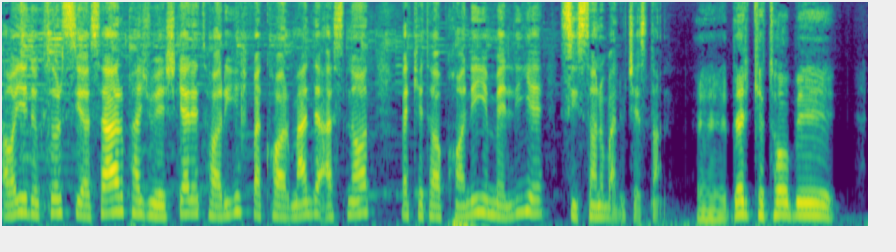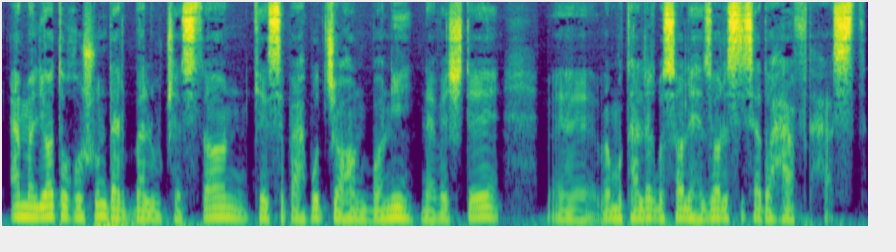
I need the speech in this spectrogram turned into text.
آقای دکتر سیاسر پژوهشگر تاریخ و کارمند اسناد و کتابخانه ملی سیستان و بلوچستان. در کتاب عملیات خشون در بلوچستان که سپهبد جهانبانی نوشته و متعلق به سال 1307 هست.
